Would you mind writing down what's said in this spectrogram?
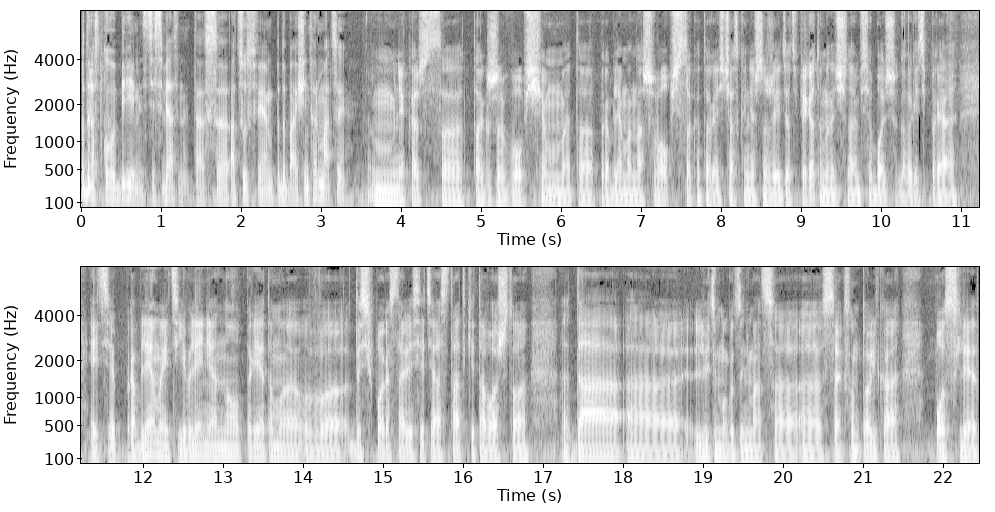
подростковой беременности связано это с отсутствием подобающей информации. Мне кажется, также в общем это проблема нашего общества, которая сейчас, конечно же, идет вперед, и мы начинаем все больше говорить про эти проблемы, эти явления, но при этом э, в, до сих пор остались эти остатки того, что да, э, люди могут заниматься э, сексом только после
